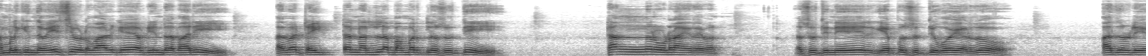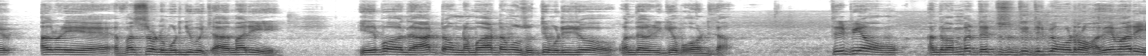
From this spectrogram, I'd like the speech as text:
நம்மளுக்கு இந்த வயசோட வாழ்க்கை அப்படின்ற மாதிரி அது மாதிரி டைட்டாக நல்லா பம்பரத்தில் சுற்றி டங்குன்னு விடுறான் இறைவன். அது சுற்றினே இருக்குது எப்போ சுற்றி போயிடுறதோ அதனுடைய அதனுடைய ஃபஸ்ட் ரவுண்டு முடிஞ்சு போச்சு. அது மாதிரி எப்போ அந்த ஆட்டம் நம்ம ஆட்டமும் சுற்றி முடிஞ்சோ வந்த வழிக்கே போக வேண்டியதான் திருப்பியும் அந்த பம்பரத்தை எடுத்து சுற்றி திருப்பியும் விடுறோம் அதே மாதிரி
